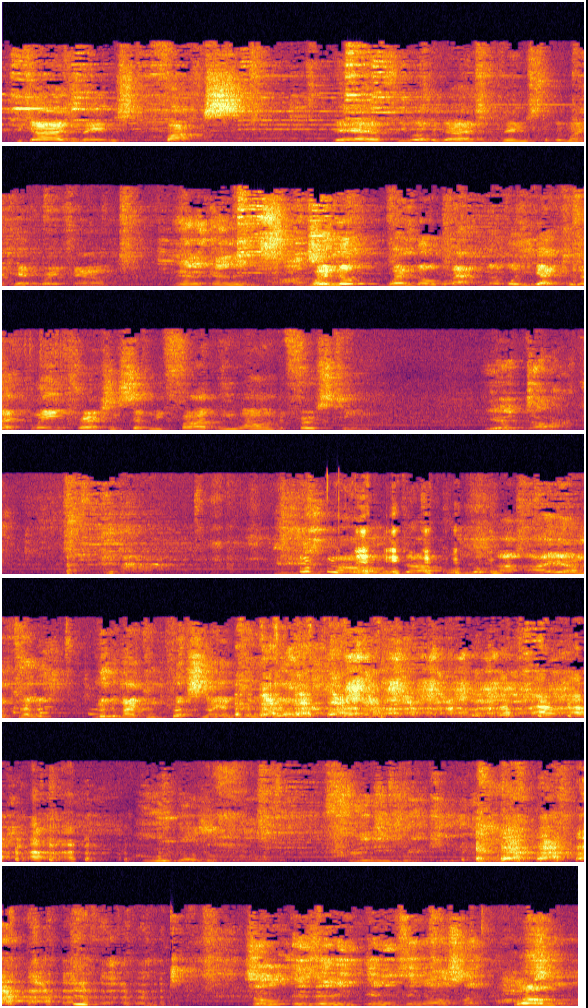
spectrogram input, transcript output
the guy's name was Fox. They had a few other guys. whose name is slipping my head right now. They had a guy named Fox. Wendell Wendell Ladner. Well, he got killed in a plane crash in '75. But he won with the first team. You're dark. Um, Doc, well, look, I, I am kind of. Look at my complexion. I am kind of dark. Who doesn't love Pretty Ricky? so, is there any, anything else like boxing? Well, or-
